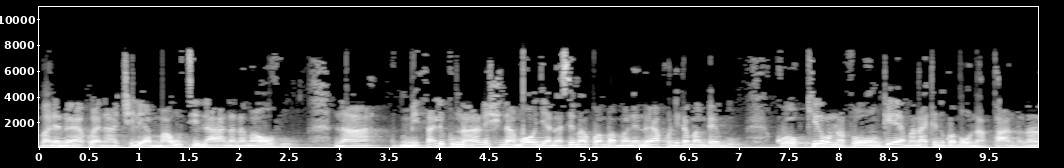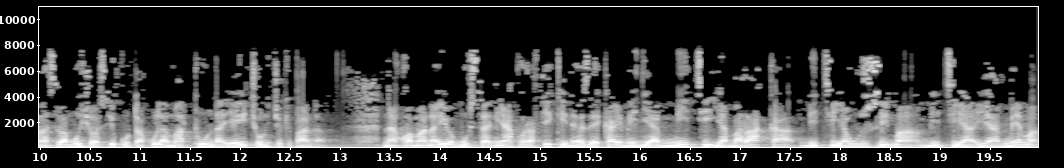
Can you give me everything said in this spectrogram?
maneno yako yanaachilia mauti laana na maovu. Na mithali 1821 anasema kwamba maneno yako ni kama mbegu. Kwao kila unavyoongea maanaake ni kwamba unapanda. Na anasema mwisho wa siku utakula matunda ya hicho ulichokipanda. Na kwa maana hiyo bustani yako rafiki inaweza ikawa imejaa miti ya baraka miti ya uzima miti ya, ya mema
